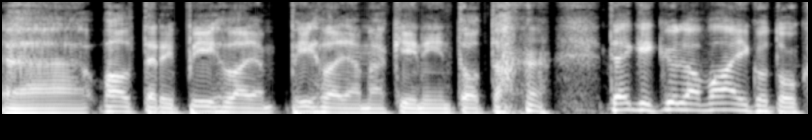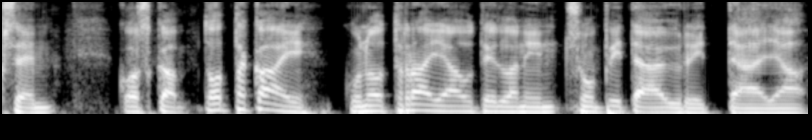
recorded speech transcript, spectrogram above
Ää, Valtteri Pihlaja, Pihlajamäki niin tota, teki kyllä vaikutuksen, koska totta kai kun oot tryoutilla, niin sun pitää yrittää ja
